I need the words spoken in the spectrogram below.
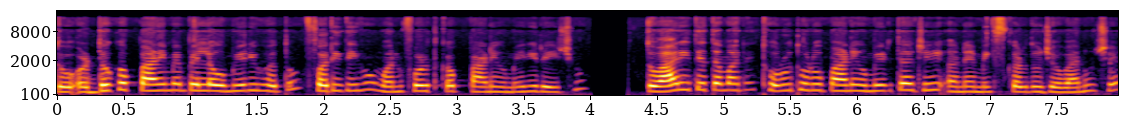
તો અડધો કપ પાણી મેં પહેલાં ઉમેર્યું હતું. ફરીથી હું વન ફોર્થ કપ પાણી ઉમેરી રહી છું. તો આ રીતે તમારે થોડું થોડું પાણી ઉમેરતા જઈ અને મિક્સ કરતું જવાનું છે,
